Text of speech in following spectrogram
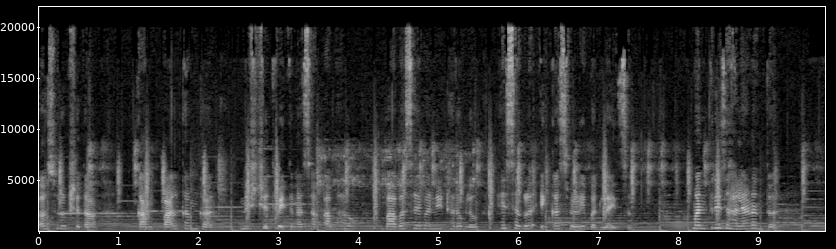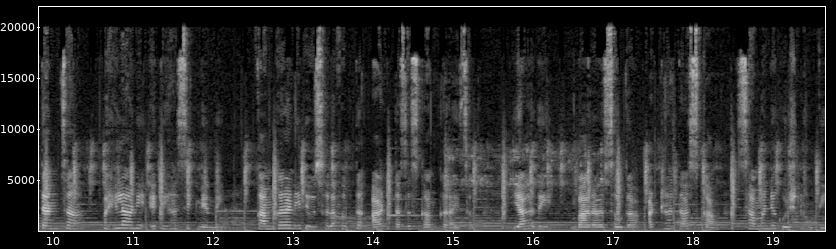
असुरक्षता काम बालकामगार निश्चित वेतनाचा अभाव बाबासाहेबांनी ठरवलं हे सगळं एकाच वेळी बदलायचं. मंत्री झाल्यानंतर त्यांचा पहिला आणि ऐतिहासिक निर्णय. कामगारांनी दिवसाला फक्त आठ तासच काम करायचं. याआधी बारा चौदा अठरा तास काम सामान्य गोष्ट नव्हती.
